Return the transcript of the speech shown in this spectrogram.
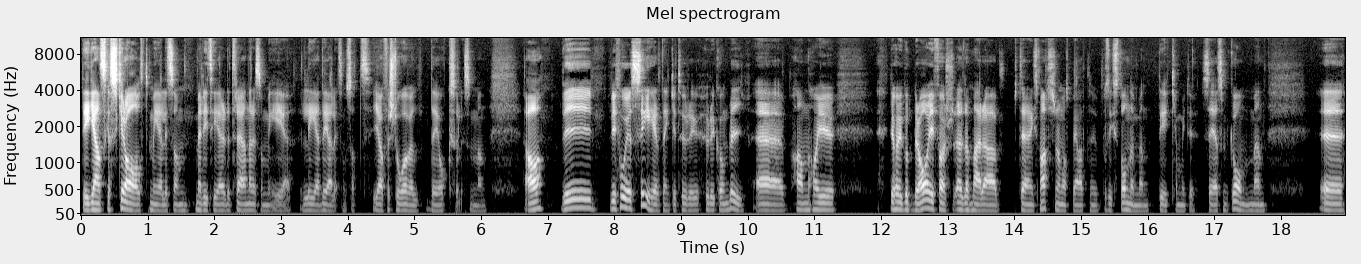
det är ganska skralt med liksom meriterade tränare som är lediga liksom, så att jag förstår väl det också liksom. Men ja, vi, vi får ju se helt enkelt hur det, hur det kommer bli. Eh, han har ju, det har ju gått bra i för, eller de här eh, träningsmatcherna de har spelat nu på sistone, men det kan man inte säga så mycket om. Men eh,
